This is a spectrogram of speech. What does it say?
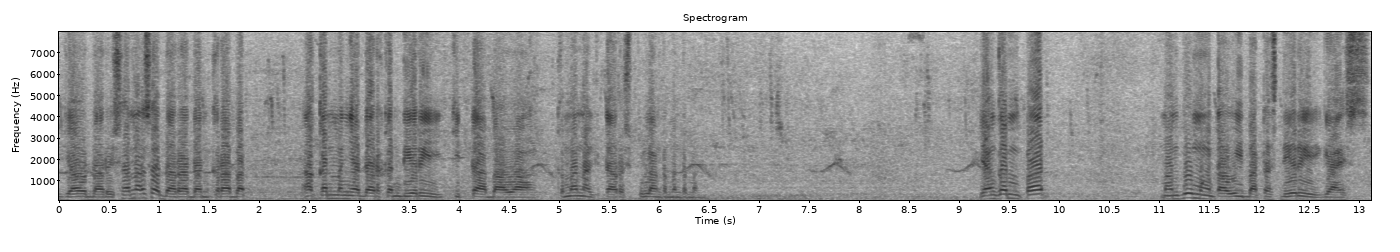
jauh dari sanak saudara dan kerabat akan menyadarkan diri kita bahwa ke mana kita harus pulang teman-teman. Yang keempat, mampu mengetahui batas diri guys.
